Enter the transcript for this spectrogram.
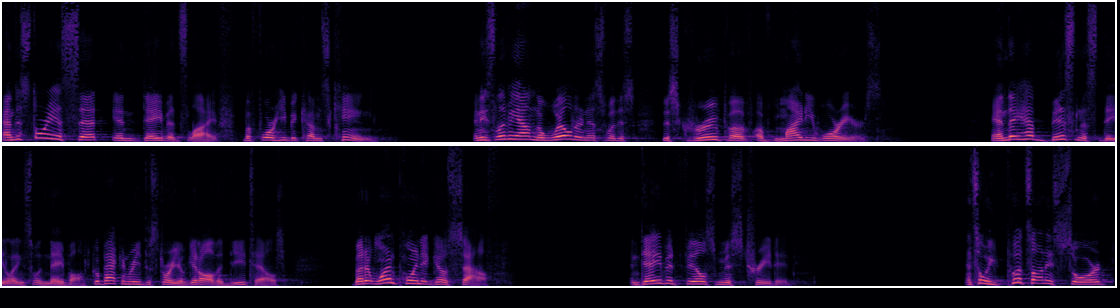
And the story is set in David's life before he becomes king. And he's living out in the wilderness with this, this group of, of mighty warriors. And they have business dealings with Naboth. Go back and read the story, you'll get all the details. But at one point, it goes south. And David feels mistreated. And so he puts on his sword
